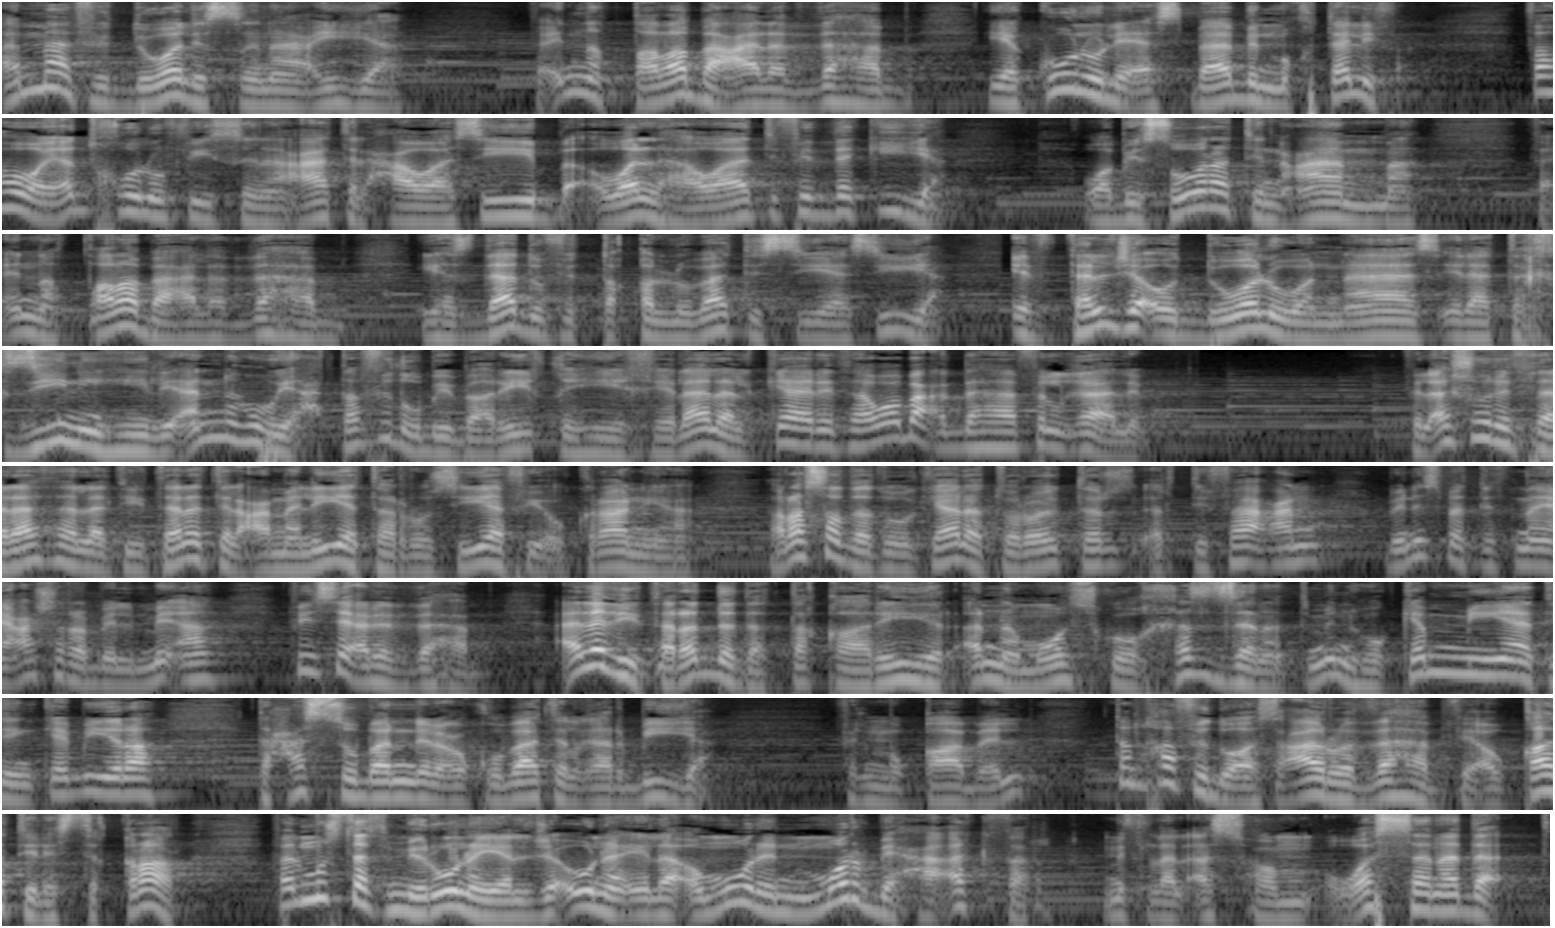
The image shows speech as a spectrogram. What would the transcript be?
أما في الدول الصناعية فإن الطلب على الذهب يكون لأسباب مختلفة. فهو يدخل في صناعات الحواسيب والهواتف الذكية. وبصورة عامة فإن الطلب على الذهب يزداد في التقلبات السياسية إذ تلجأ الدول والناس إلى تخزينه لأنه يحتفظ ببريقه خلال الكارثة وبعدها في الغالب. في الأشهر الثلاثة التي تلت العملية الروسية في أوكرانيا رصدت وكالة رويترز ارتفاعا بنسبة 12% في سعر الذهب الذي ترددت تقارير أن موسكو خزنت منه كميات كبيرة تحسبا للعقوبات الغربية. في المقابل تنخفض أسعار الذهب في أوقات الاستقرار فالمستثمرون يلجؤون إلى أمور مربحة أكثر مثل الأسهم والسندات.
